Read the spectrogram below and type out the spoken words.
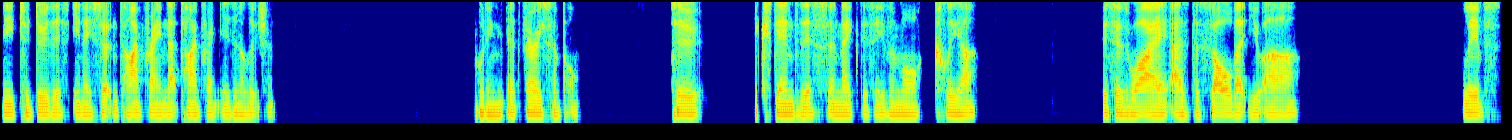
need to do this in a certain time frame, that time frame is an illusion. Putting it very simple. To extend this and make this even more clear, this is why, as the soul that you are, lives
